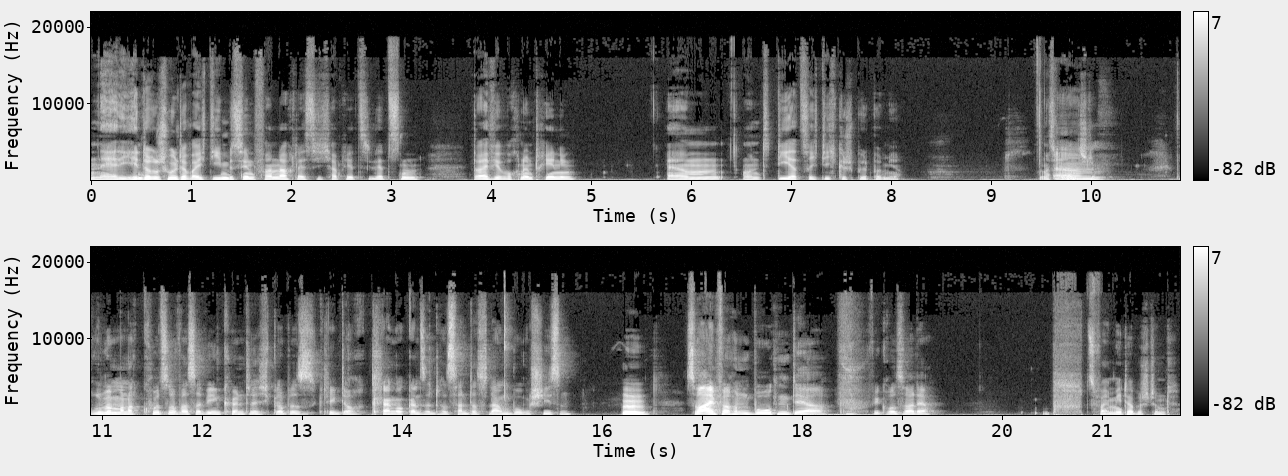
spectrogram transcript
Nee, die hintere Schulter, weil ich die ein bisschen vernachlässigt. Ich habe jetzt die letzten drei, vier Wochen im Training. Ähm, und die hat's richtig gespürt bei mir. Das war ganz Ähm, schlimm. Worüber man noch kurz noch was erwähnen könnte, ich glaube, das klingt auch, klang auch ganz interessant, das Langbogenschießen. Hm. Es war einfach ein Bogen, der, puh, wie groß war der? Puh, zwei Meter bestimmt.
